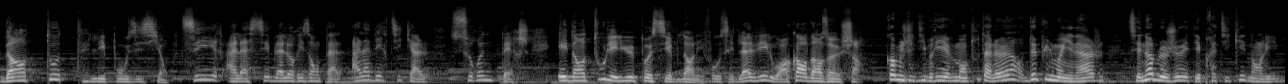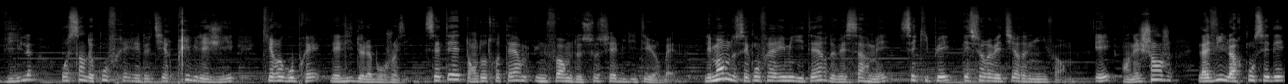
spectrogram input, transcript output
dans toutes les positions. Tir à la cible à l'horizontale, à la verticale, sur une perche et dans tous les lieux possibles, dans les fossés de la ville ou encore dans un champ. Comme je l'ai dit brièvement tout à l'heure, depuis le Moyen Âge, ces nobles jeux étaient pratiqués dans les villes au sein de confréries de tir privilégiées qui regrouperaient l'élite de la bourgeoisie. C'était, en d'autres termes, une forme de sociabilité urbaine. Les membres de ces confréries militaires devaient s'armer, s'équiper et se revêtir d'un uniforme. Et, en échange, la ville leur concédait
